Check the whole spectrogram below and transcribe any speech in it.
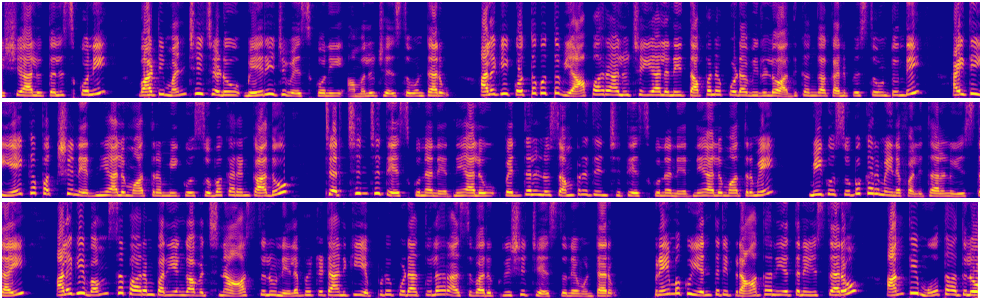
విషయాలు తెలుసుకొని వాటి మంచి చెడు బేరీజు వేసుకొని అమలు చేస్తూ ఉంటారు. అలాగే కొత్త కొత్త వ్యాపారాలు చేయాలనే తపన కూడా వీరిలో అధికంగా కనిపిస్తూ ఉంటుంది. అయితే ఏకపక్ష నిర్ణయాలు మాత్రం మీకు శుభకరం కాదు. చర్చించి తీసుకున్న నిర్ణయాలు పెద్దలను సంప్రదించి తీసుకున్న నిర్ణయాలు మాత్రమే మీకు శుభకరమైన ఫలితాలను ఇస్తాయి. అలాగే వంశపారంపర్యంగా వచ్చిన ఆస్తులు నిలబెట్టడానికి ఎప్పుడూ కూడా తులారాశి వారు కృషి చేస్తూనే ఉంటారు. ప్రేమకు ఎంతటి ప్రాధాన్యతను ఇస్తారో అంతే మోతాదులో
